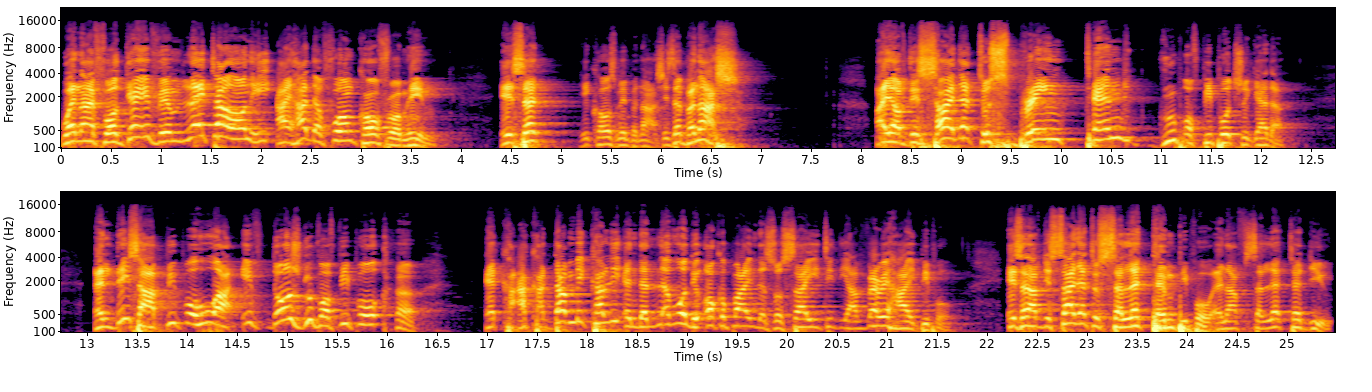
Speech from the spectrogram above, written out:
When I forgave him, later on, he, I had a phone call from him. He said, he calls me Banash. He said, Banash, I have decided to bring 10 group of people together. And these are people who are, if those group of people, academically and the level they occupy in the society, they are very high people. He said, I've decided to select 10 people and I've selected you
